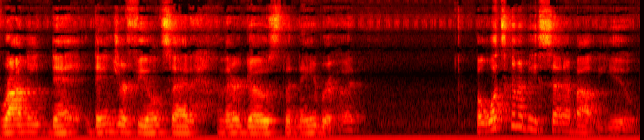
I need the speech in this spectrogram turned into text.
Rodney da- Dangerfield said, There goes the neighborhood. But what's going to be said about you?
